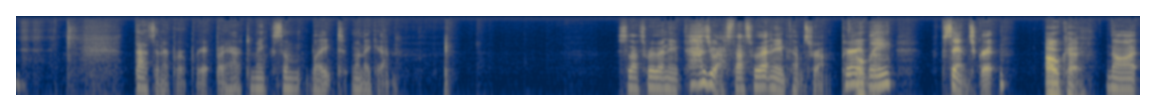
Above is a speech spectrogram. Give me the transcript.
That's inappropriate, but I have to make some light when I can. So that's where that name, as you asked, that's where that name comes from. Apparently, Sanskrit, Okay. not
